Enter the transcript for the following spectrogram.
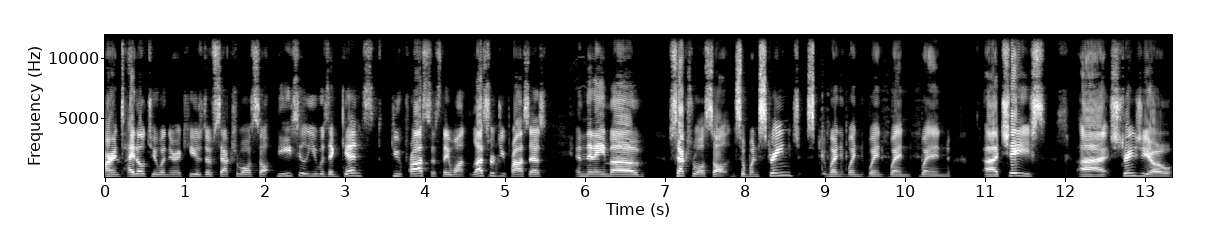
are entitled to when they're accused of sexual assault. The ACLU was against due process. They want lesser right. due process in the name of sexual assault. And so when strange when when when when when uh, Chase uh, Strangio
